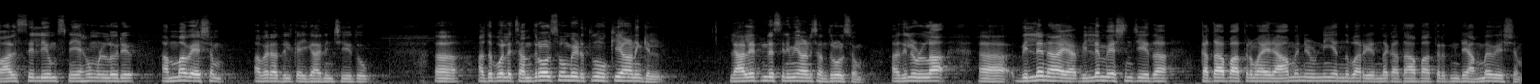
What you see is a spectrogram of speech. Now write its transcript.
വാത്സല്യവും സ്നേഹമുള്ളൊരു അമ്മ വേഷം അവരതിൽ കൈകാര്യം ചെയ്തു. അതുപോലെ ചന്ദ്രോത്സവം എടുത്തു നോക്കുകയാണെങ്കിൽ ലാലേട്ടന്റെ സിനിമയാണ് ചന്ദ്രോത്സവം. അതിലുള്ള വില്ലനായ വില്ലൻ വേഷം ചെയ്ത കഥാപാത്രമായ രാമനുണ്ണി എന്ന് പറയുന്ന കഥാപാത്രത്തിന്റെ അമ്മ വേഷം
